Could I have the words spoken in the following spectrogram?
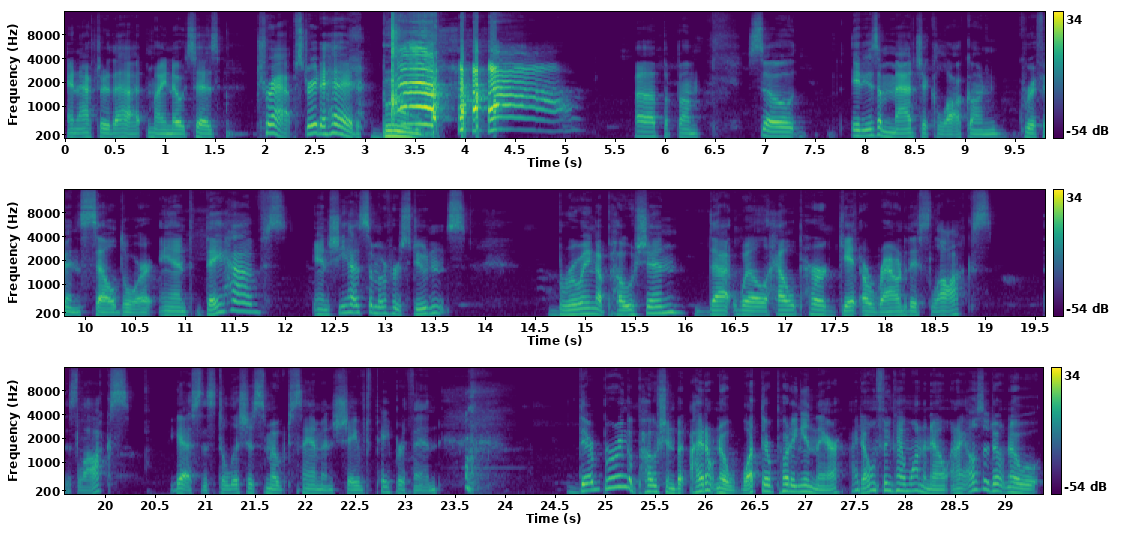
And after that, my note says, Trap, straight ahead. Boom. uh, bum. So it is a magic lock on Griffin's cell door. And they have, and she has some of her students brewing a potion that will help her get around this locks. This locks? Yes, this delicious smoked salmon shaved paper thin. they're brewing a potion, but I don't know what they're putting in there. I don't think I want to know, and I also don't know.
